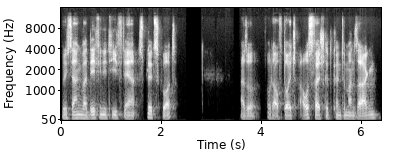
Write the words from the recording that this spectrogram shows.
würde ich sagen, war definitiv der Split Squat. Also, oder auf Deutsch Ausfallschritt könnte man sagen.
